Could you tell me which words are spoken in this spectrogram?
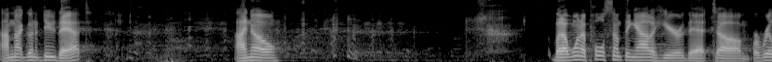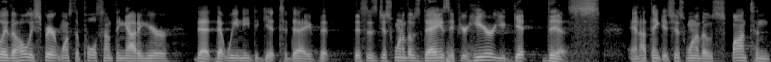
I'm not going to do that. I know. But I want to pull something out of here that, um, or really the Holy Spirit wants to pull something out of here that, that we need to get today. That this is just one of those days, if you're here, you get this. And I think it's just one of those spontan,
